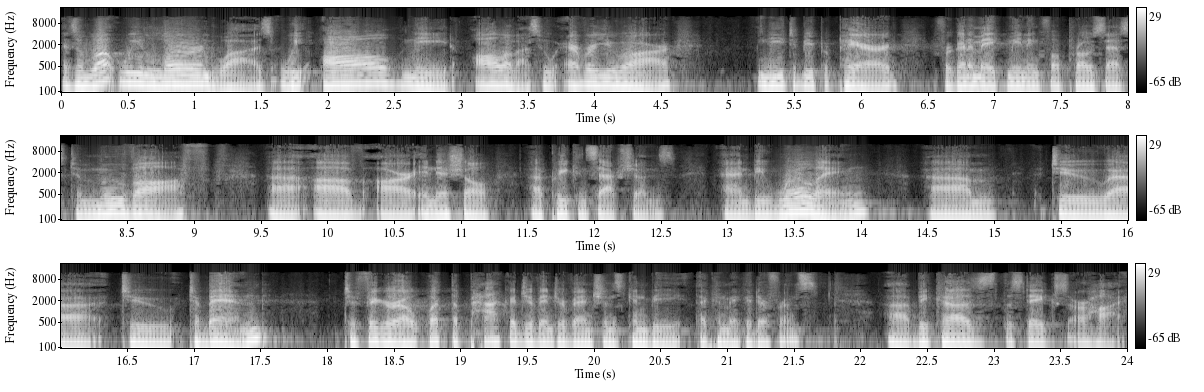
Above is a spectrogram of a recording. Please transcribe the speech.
And so, what we learned was we all need, all of us, whoever you are, need to be prepared if we're going to make meaningful process to move off uh, of our initial uh, preconceptions and be willing um, to, uh, to, to bend to figure out what the package of interventions can be that can make a difference. Uh, because the stakes are high,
